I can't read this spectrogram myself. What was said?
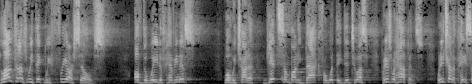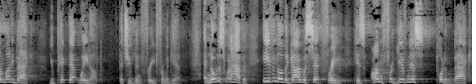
A lot of times we think we free ourselves of the weight of heaviness when we try to get somebody back for what they did to us. But here's what happens when you try to pay somebody back, you pick that weight up that you've been freed from again. And notice what happened. Even though the guy was set free, his unforgiveness put him back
